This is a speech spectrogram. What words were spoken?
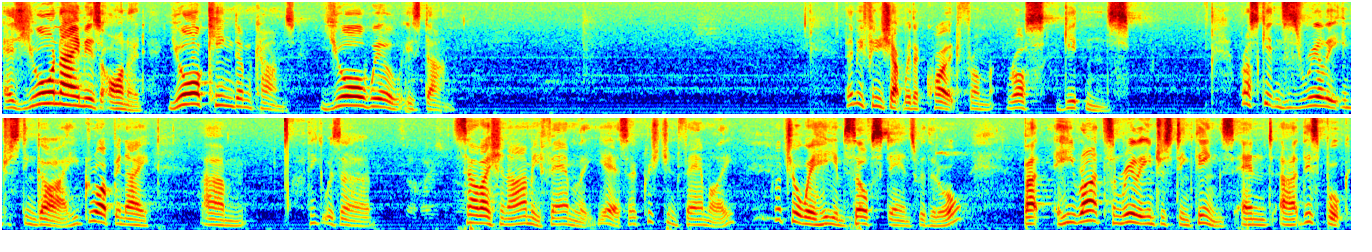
as your name is honoured, your kingdom comes, your will is done. Let me finish up with a quote from Ross Gittins. Ross Gittins is a really interesting guy. He grew up in a, um, I think it was a Salvation. Salvation Army family. Yes, a Christian family. Not sure where he himself stands with it all, but he writes some really interesting things. And uh, this book,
